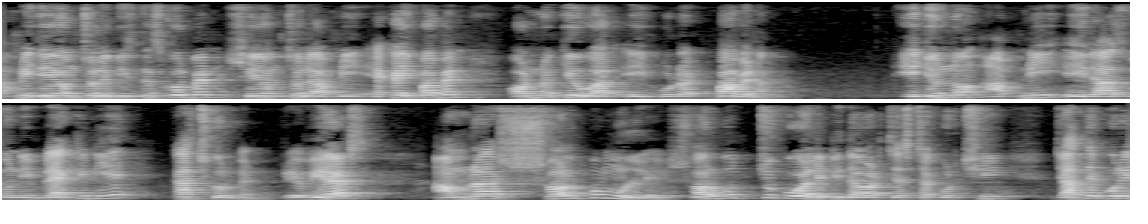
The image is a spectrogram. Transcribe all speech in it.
আপনি যে অঞ্চলে বিজনেস করবেন, সেই অঞ্চলে আপনি একাই পাবেন, অন্য কেউ আর এই প্রোডাক্ট পাবে না। এই জন্য আপনি এই রাজমণি ব্ল্যাক টি নিয়ে কাজ করবেন। প্রিয় ভিউয়ার্স আমরা স্বল্প মূল্যে সর্বোচ্চ কোয়ালিটি দেওয়ার চেষ্টা করছি, যাতে করে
